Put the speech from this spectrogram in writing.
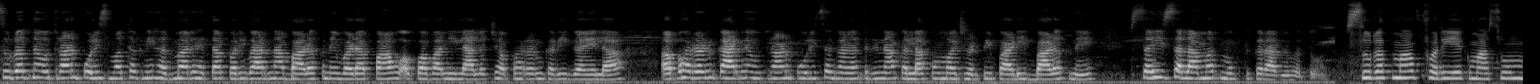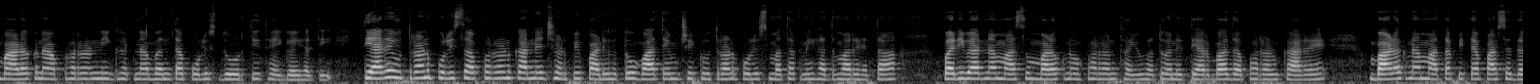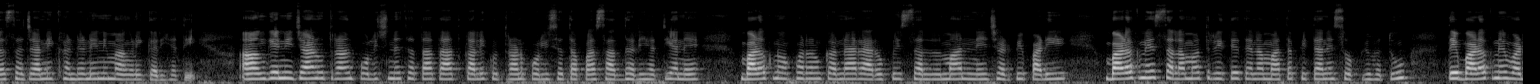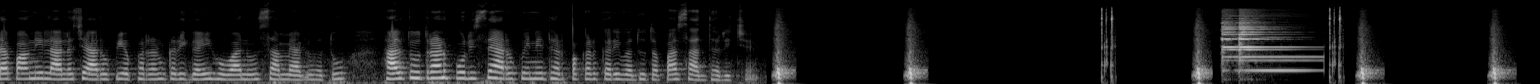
સુરતના ઉત્તરાયણ પોલીસ મથકની હદમાં રહેતા પરિવારના બાળકને વડાપાવ અપાવવાની લાલચ અપહરણ કરી ગયેલા અપહરણકારને ઉત્તરાયણ પોલીસે ગણતરીના કલાકોમાં ઝડપી પાડી બાળકને સહી સલામત મુક્ત કરાવ્યો હતો. સુરતમાં ફરી એક માસૂમ બાળકના અપહરણની ઘટના બનતા પોલીસ દોડતી થઈ ગઈ હતી. ત્યારે ઉત્તરાયણ પોલીસે અપહરણકારને ઝડપી પાડ્યો હતો. વાત એમ છે કે ઉત્તરાયણ પોલીસ મથકની હદમાં રહેતા પરિવારના માસૂમ બાળકનું અપહરણ થયું હતું અને ત્યારબાદ અપહરણકારે બાળકના માતા પિતા પાસે દસ હજારની ખંડણીની માંગણી કરી હતી. આ અંગેની જાણ ઉત્તરાયણ પોલીસને થતાં તાત્કાલિક ઉત્તરાયણ પોલીસે તપાસ હાથ ધરી હતી અને બાળકનું અપહરણ કરનાર આરોપી સલમાનને ઝડપી પાડી બાળકને સલામત રીતે તેના માતા પિતાને સોંપ્યું હતું. તે બાળકને વડાપાવની લાલચે આરોપી અપહરણ કરી ગઈ હોવાનું સામે આવ્યું હતું. હાલ તો ઉત્તરાયણ પોલીસે આરોપીની ધરપકડ કરી વધુ તપાસ હાથ ધરી છે.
